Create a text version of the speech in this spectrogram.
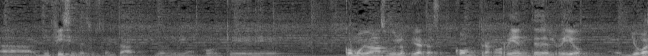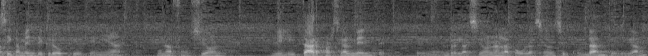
ah, difícil de sustentar, yo diría, porque ¿cómo iban a subir los piratas? Contracorriente del río. Yo básicamente creo que tenía una función militar parcialmente eh, en relación a la población circundante, digamos,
